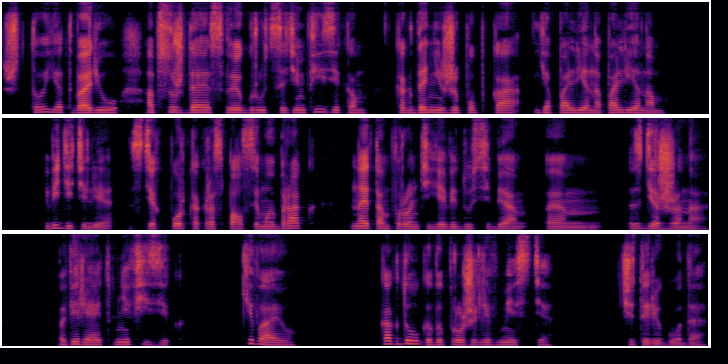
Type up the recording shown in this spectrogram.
Что я творю, обсуждая свою грудь с этим физиком, когда ниже пупка я полена поленом? Видите ли, с тех пор, как распался мой брак, на этом фронте я веду себя эм, сдержанно», — поверяет мне физик. Киваю. «Как долго вы прожили вместе?» «Четыре года.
